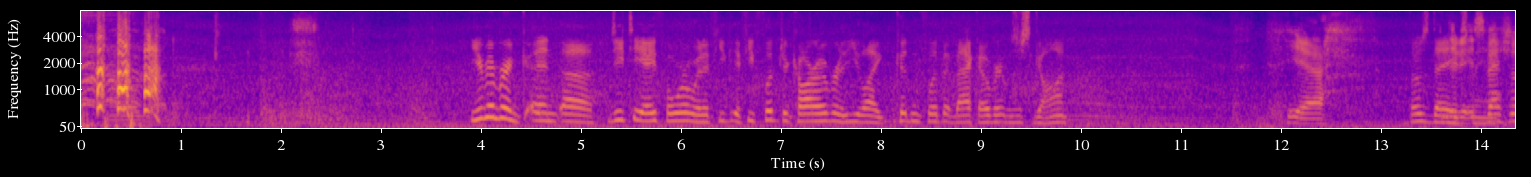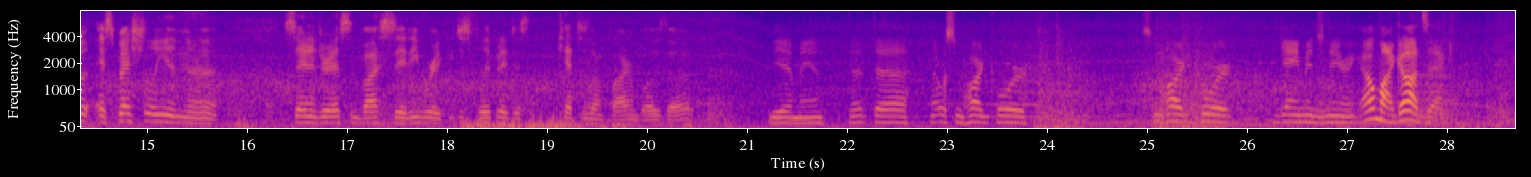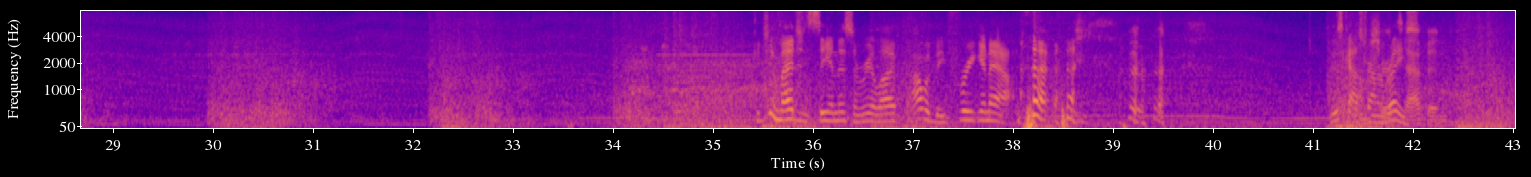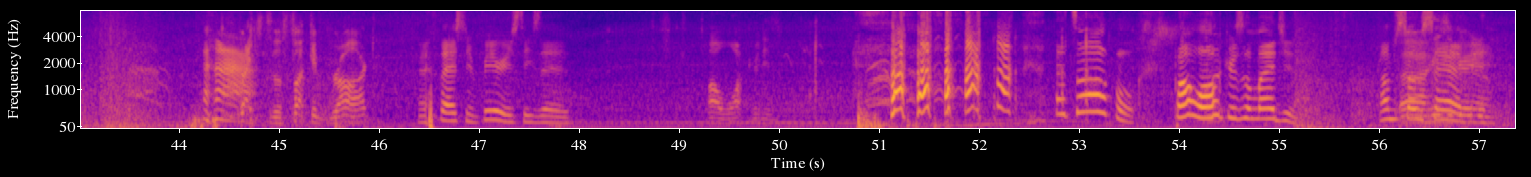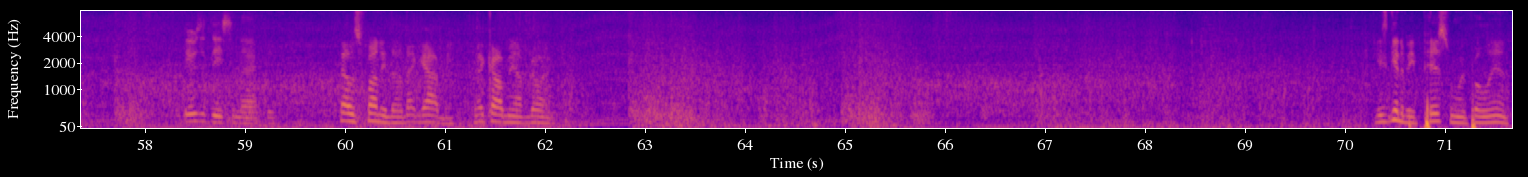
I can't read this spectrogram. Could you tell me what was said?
Oh, You remember in, in uh, GTA 4 when if you if you flipped your car over, you like couldn't flip it back over; it was just gone. yeah. Those days, Dude, man. especially especially in uh, San Andreas and Vice City, where if you just flip it, it just catches on fire and blows up. Yeah, man. That uh, that was some hardcore, some hardcore game engineering. Oh my God, Zach. Could you imagine seeing this in real life? I would be freaking out. this guy's I'm trying sure to it's race. happened. Race to the fucking rock. Fast and Furious, he said. Paul Walker is. That's awful. Paul Walker's a legend. I'm so oh, he's a sad. great- He was a decent actor. That was funny though. That got me. That caught me off guard. He's gonna be pissed when we pull in.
